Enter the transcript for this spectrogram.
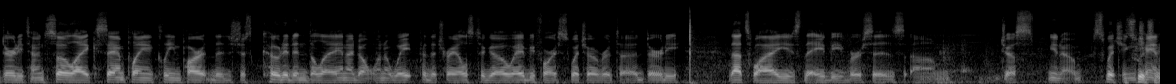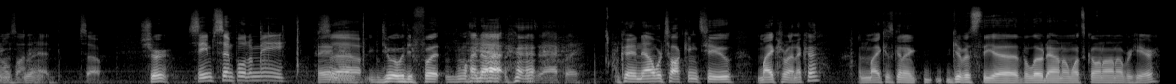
dirty tone. So like, say I'm playing a clean part that's just coated in delay, and I don't want to wait for the trails to go away before I switch over to dirty. That's why I use the AB versus um, just you know switching, Switching, channels on right. ahead. So Sure. seems simple to me. Hey, so man, you can do it with your foot. Why yeah, not? exactly. Okay, now we're talking to Mike Hranica, and Mike is going to give us the uh, the lowdown on what's going on over here.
